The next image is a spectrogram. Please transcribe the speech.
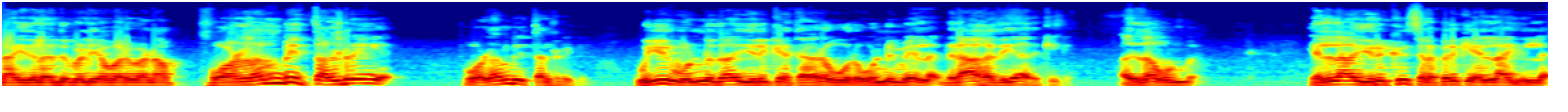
நான் இதுலேருந்து வெளியே வருவேன்னா புலம்பி தள்ளுறீங்க. புலம்பி தள்ளுறீங்க. உயிர் ஒன்று தான் இருக்கே தவிர ஒரு ஒன்றுமே இல்லை. நிராகதியாக இருக்கீங்க. அதுதான் உண்மை. எல்லாம் இருக்குது சில பேருக்கு எல்லாம் இல்லை.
